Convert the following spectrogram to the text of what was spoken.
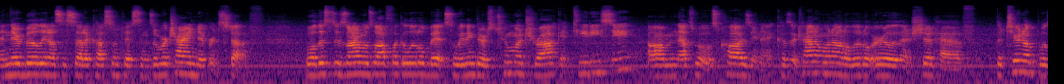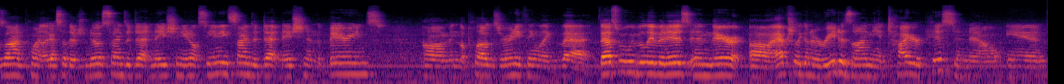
and they're building us a set of custom pistons and we're trying different stuff. Well, this design was off like a little bit, so we think there's too much rock at TDC. Um, that's what was causing it, because it kind of went out a little earlier than it should have. The tune-up was on point. Like I said, there's no signs of detonation. You don't see any signs of detonation in the bearings, um, in the plugs, or anything like that. That's what we believe it is, and they're uh, actually going to redesign the entire piston now, and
